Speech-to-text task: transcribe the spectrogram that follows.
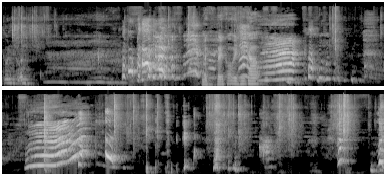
Cigun, cigun. Ui, ui, có cái gì sao?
